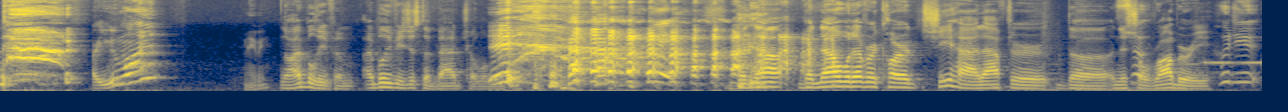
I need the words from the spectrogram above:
Are you lying? maybe. No, I believe him. I believe he's just a bad troublemaker. But now, but now, whatever card she had after the initial So- robbery, who do you?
